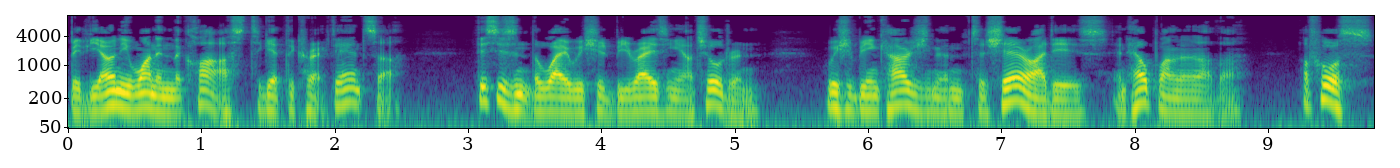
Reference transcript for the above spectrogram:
be the only one in the class to get the correct answer. This isn't the way we should be raising our children. We should be encouraging them to share ideas and help one another. Of course,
